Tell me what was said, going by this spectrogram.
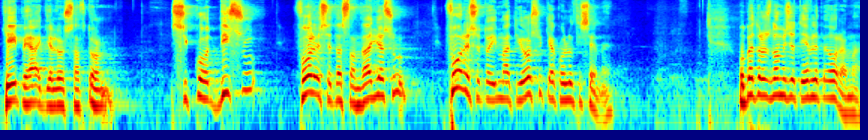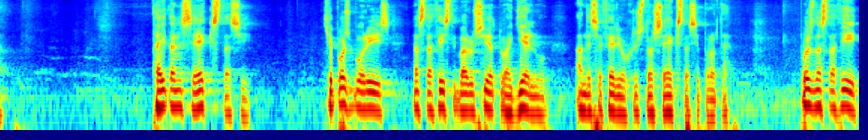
Και είπε άγγελος σε αυτόν «Σηκώντήσου, φόρεσε τα σανδάλια σου, φόρεσε το ημάτιό σου και ακολούθησέ με». Ο Πέτρος νόμιζε ότι έβλεπε όραμα. Θα ήταν σε έκσταση. Και πώς μπορείς να σταθείς στην παρουσία του αγγέλου αν δεν σε φέρει ο Χριστός σε έκσταση πρώτα. Πώς να σταθεί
